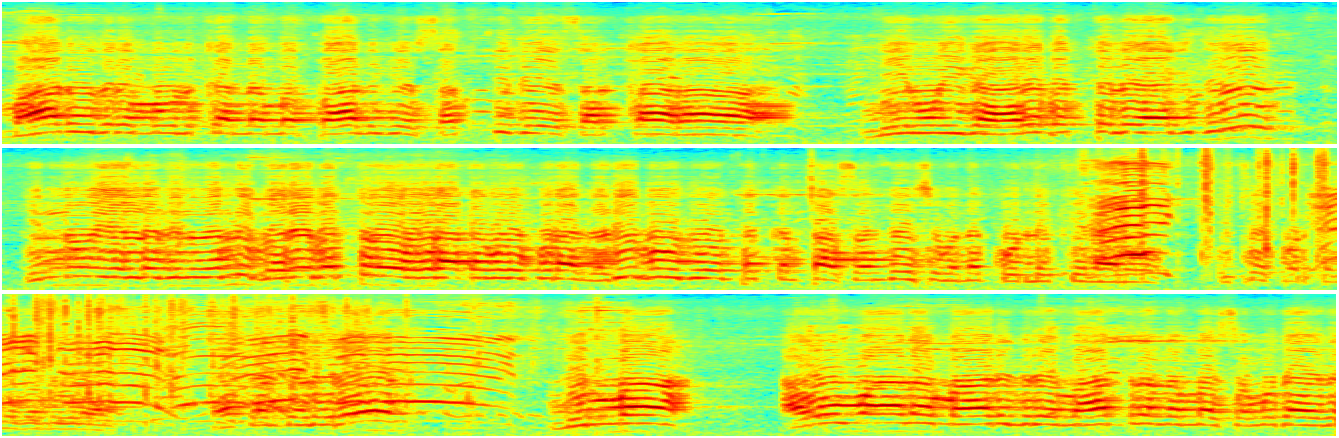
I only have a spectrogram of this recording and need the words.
ಮಾಡುವುದರ ಮೂಲಕ ನಮ್ಮ ಪಾಲಿಗೆ ಸತ್ತಿದೆ ಸರ್ಕಾರ. ನೀವು ಈಗ ಅರೆಬತ್ತಲೆ ಆಗಿದ್ದೀರಿ. ಇನ್ನೂ ಎರಡು ದಿನದಲ್ಲಿ ಬರೆಬತ್ತಲ ಹೋರಾಟಗಳು ಕೂಡ ನಡೀಬಹುದು ಅಂತಕ್ಕಂತ ಸಂದೇಶವನ್ನು ಕೊಡ್ಲಿಕ್ಕೆ ನಾನು ಇಚ್ಛೆ ಪಡ್ತೇನೆ. ಯಾಕಂತ ಹೇಳಿದ್ರೆ, ನಿಮ್ಮ ಅವಮಾನ ಮಾಡಿದ್ರೆ ಮಾತ್ರ ನಮ್ಮ ಸಮುದಾಯದ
